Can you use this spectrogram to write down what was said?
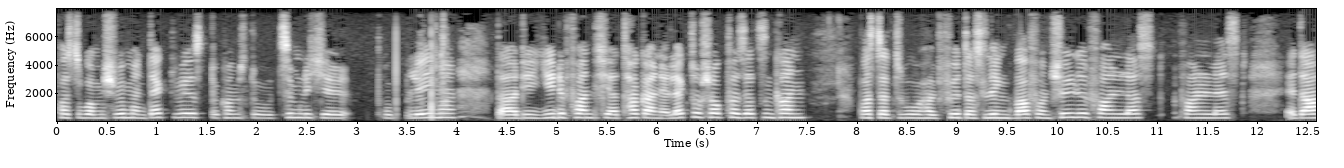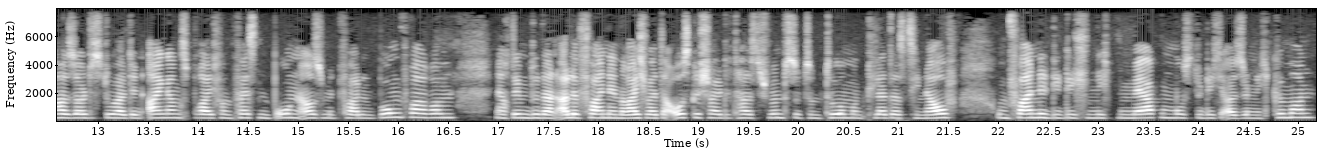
Falls du beim Schwimmen entdeckt wirst, bekommst du ziemliche Probleme, da dir jede feindliche Attacke einen Elektroschock versetzen kann was dazu halt führt, dass Link Waffe und Schilde fallen, lässt. Fallen lässt. Äh, daher solltest du halt den Eingangsbereich vom festen Boden aus mit Pfeil und Bogen freiräumen. Nachdem du dann alle Feinde in Reichweite ausgeschaltet hast, schwimmst du zum Turm und kletterst hinauf. Um Feinde, die dich nicht bemerken, musst du dich also nicht kümmern.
